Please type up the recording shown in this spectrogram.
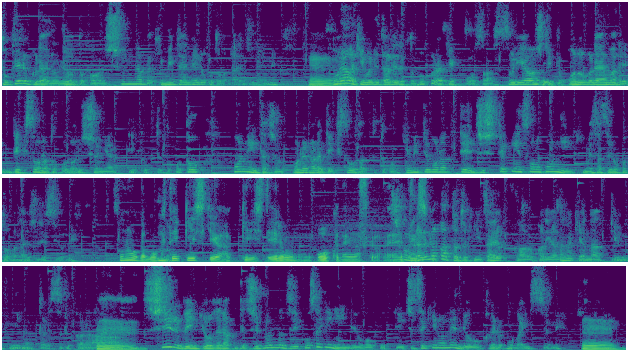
解けるくらいの量とかは一緒になんか決めてあげることが大事だよね。うん。親が決めてあげると僕ら結構さ、すり合わせていってこのぐらいまでできそうなところを一緒にやっていくってとこと、本人たちもこれならできそうだってところを決めてもらって、自主的にその本人に決めさせることが大事ですよね。その方が目的意識がはっきりして得るものが多くなりますからね。しかもやれな確かかった時に罪悪感あるからやらなきゃなっていう風になったりするから、うん強いる勉強じゃなくて自分の自己責任で動くっていう自責の念で動ける方がいいですよね。にうん。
